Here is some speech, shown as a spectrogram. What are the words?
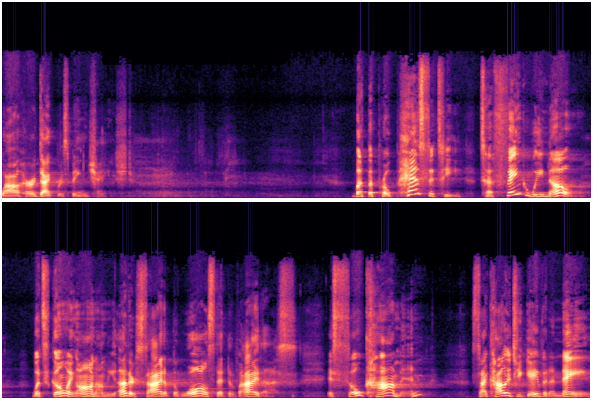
while her diaper's being changed. But the propensity to think we know what's going on on the other side of the walls that divide us is so common, psychology gave it a name.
